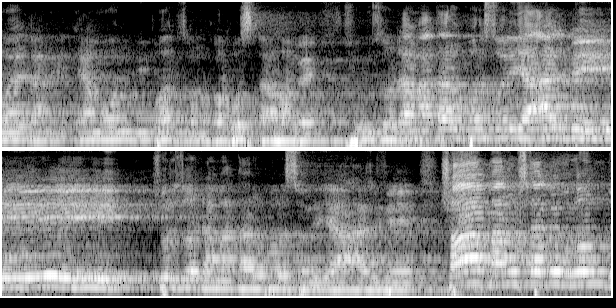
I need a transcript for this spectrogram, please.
ময়দানে এমন বিপজ্জনক অবস্থা হবে। সূর্যটা মাথার উপর চলিয়া আসবে। সূর্যটা মাথার উপর চলিয়া আসবে। সব মানুষ থাকবে উলঙ্গ।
